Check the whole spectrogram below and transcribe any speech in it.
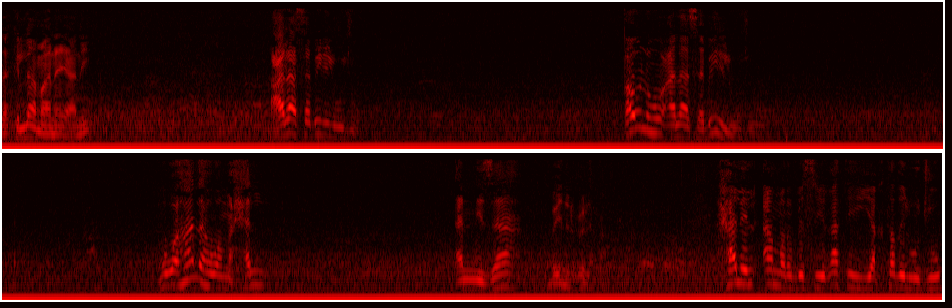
لكن لا مانع يعني. على سبيل الوجوب. قوله على سبيل الوجوب. هو هذا هو محل النزاع بين العلماء. هل الأمر بصيغته يقتضي الوجوب؟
